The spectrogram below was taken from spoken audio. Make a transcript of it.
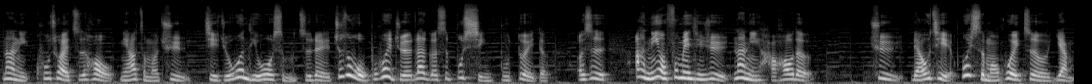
那你哭出来之后，你要怎么去解决问题或什么之类的？就是我不会觉得那个是不行不对的，而是啊，你有负面情绪，那你好好的去了解为什么会这样。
